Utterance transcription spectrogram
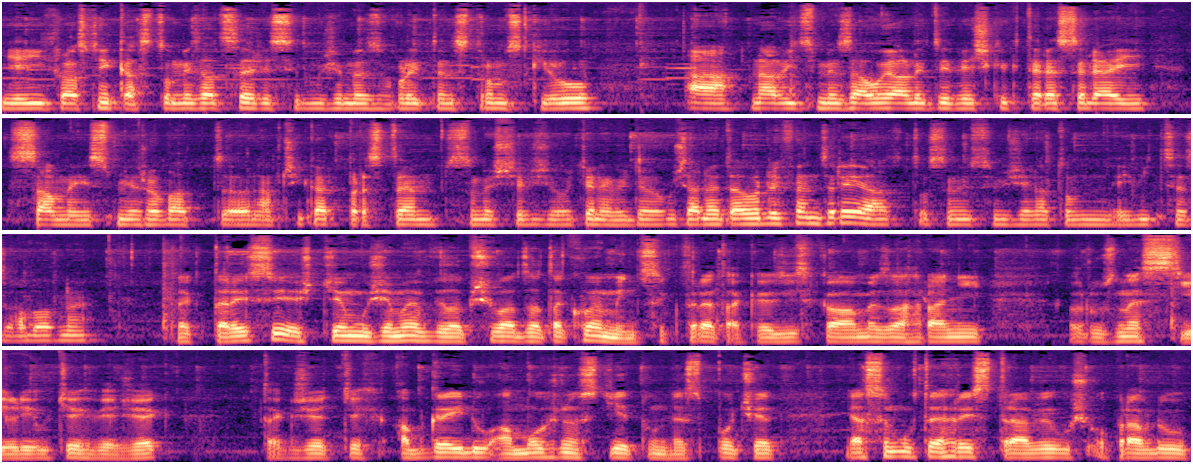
jejich vlastně customizace, že si můžeme zvolit ten strom skillu a navíc mi zaujaly ty věžky, které se dají sami směřovat eh, například prstem, to jsem ještě v životě neviděl v žádné Tower Defense hry a to si myslím, že je na tom nejvíce zábavné. Tak tady si ještě můžeme vylepšovat za takové mince, které také získáváme za hraní různé síly u těch věžek, takže těch upgradeů a možností je tu nespočet. Já jsem u té hry strávil už opravdu,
